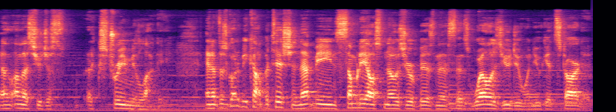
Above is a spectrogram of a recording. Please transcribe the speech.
unless you're just extremely lucky. And if there's going to be competition, that means somebody else knows your business as well as you do when you get started.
